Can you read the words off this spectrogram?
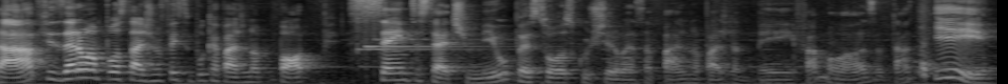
tá? Fizeram uma postagem no Facebook, a página Pop. 107 mil pessoas curtiram essa página, uma página bem famosa, tá? E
